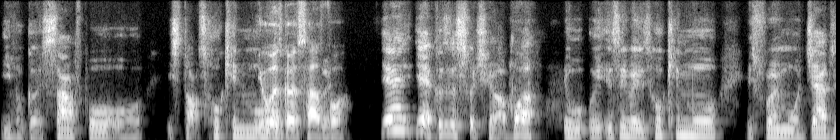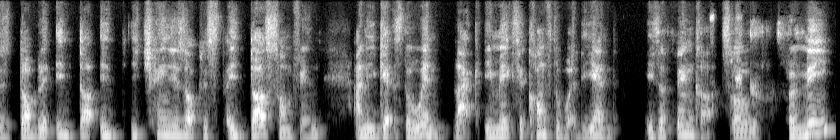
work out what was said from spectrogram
either go southpaw or he starts hooking more. He always goes southpaw. Yeah, yeah, because it's a switch here. But it, either he's hooking more, he's throwing more jabs, he's doubling. He, do, he, he changes up his, he does something and he gets the win. Like he makes it comfortable at the end. He's a thinker. So for me,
